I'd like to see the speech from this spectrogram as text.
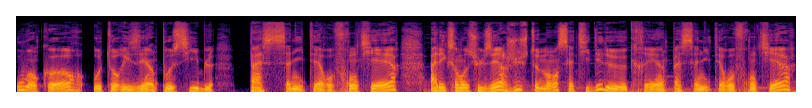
ou encore autoriser un possible passe sanitaire aux frontières. Alexandre Sulzer, justement, cette idée de créer un passe sanitaire aux frontières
